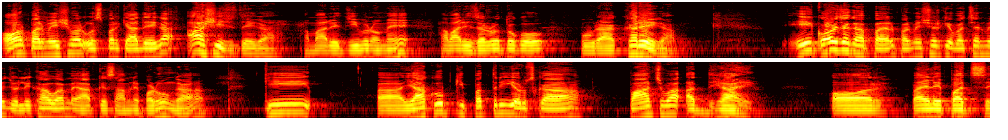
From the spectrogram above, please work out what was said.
और परमेश्वर उस पर क्या देगा? आशीष देगा। हमारे जीवनों में हमारी ज़रूरतों को पूरा करेगा। एक और जगह पर परमेश्वर के वचन में जो लिखा हुआ मैं आपके सामने पढ़ूँगा कि याकूब की पत्री और उसका पांचवा अध्याय और पहले पद से,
